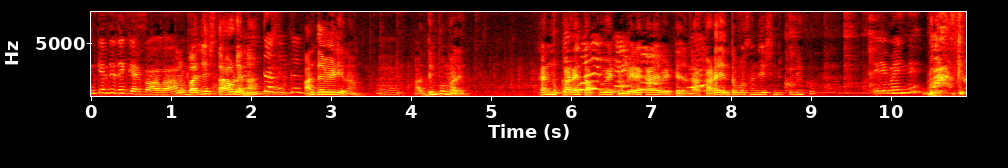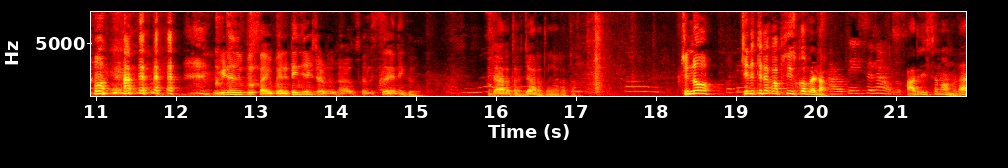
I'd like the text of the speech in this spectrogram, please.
ఇంకెంత దగ్గర బావా? బంద్ చేసి తాగుడేనా? అంత వేడినా ఉమ్. అది దింపు మరి. కానీ నువ్వు కడాయి తప్పు పెట్టిన వేరే కడాయి పెట్టేది. నా కడాయి ఎంత మోసం చేసింది ఇప్పుడు నీకు? ఏమైంది? వీడియో చూపిస్తా ఇవి ఎడిటింగ్ చేసాడు నాకు తెలుస్తుంది నీకు. జాగ్రత్త జాగ్రత్త జాగ్రత్త. చిన్ను! చిన్న చిన్న కప్స్ తీస్తూనే ఉండు. ఆడు తీస్తూనే ఉన్నాడా?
